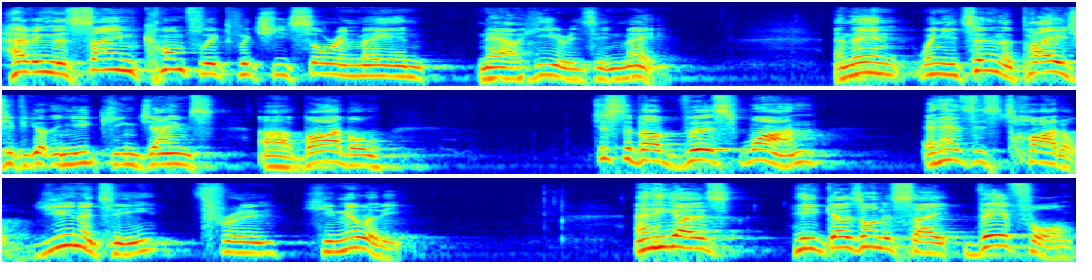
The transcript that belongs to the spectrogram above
having the same conflict which he saw in me and now here is in me. And then when you turn the page, if you've got the New King James uh, Bible, just above verse 1, it has this title Unity through Humility. And he goes, he goes on to say, Therefore,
